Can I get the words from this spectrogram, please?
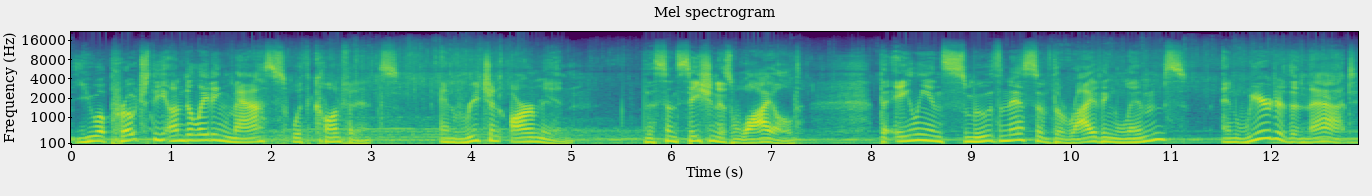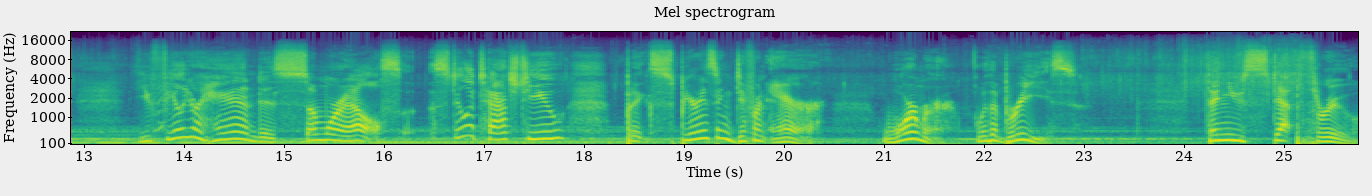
You approach the undulating mass with confidence and reach an arm in. The sensation is wild. The alien smoothness of the writhing limbs, and weirder than that, you feel your hand is somewhere else, still attached to you, but experiencing different air, warmer, with a breeze. Then you step through.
